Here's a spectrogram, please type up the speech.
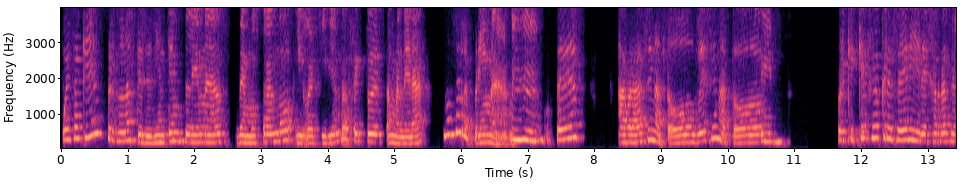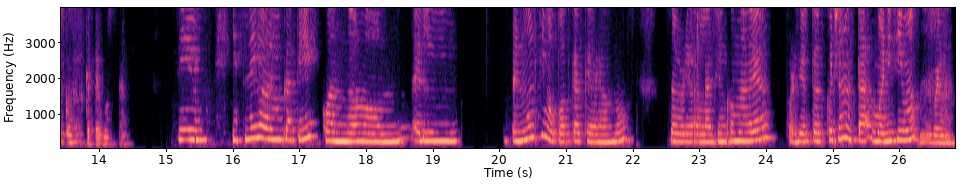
pues aquellas personas que se sienten plenas demostrando y recibiendo afecto de esta manera, no se repriman. Ustedes abracen a todos, besen a todos. Porque qué feo crecer y dejar de hacer cosas que te gustan. Sí, y te digo algo, Katy, cuando el penúltimo podcast que grabamos sobre relación con madre. Por cierto, escúchenlo, está buenísimo. Muy bueno.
